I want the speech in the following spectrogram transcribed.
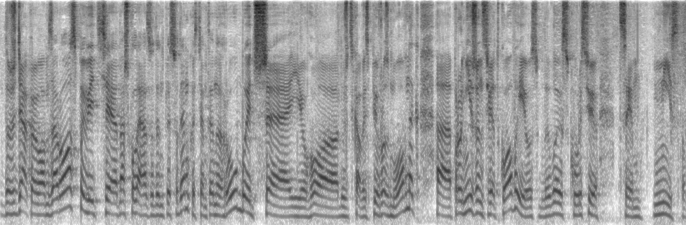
Дуже дякую вам за розповідь. Е, Наш колега з 1 плюс 1 Костянтин Грубич, е, і його дуже цікавий співрозмовник е, про Ніжин святковий і особливу екскурсію цим містом.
